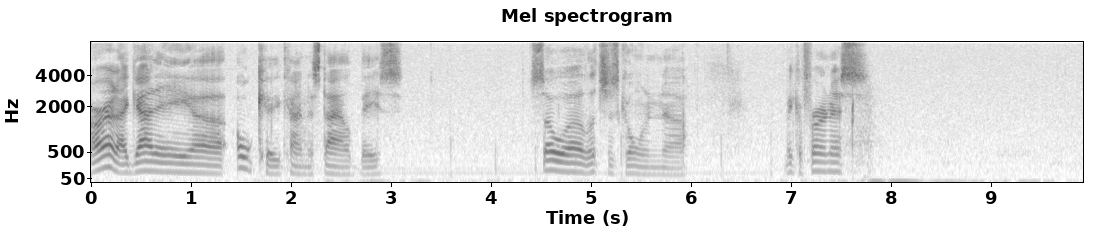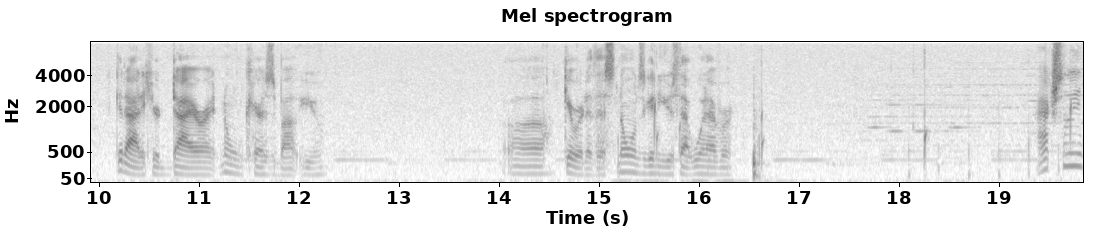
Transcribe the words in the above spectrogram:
Alright, I got a uh, okay kind of style base. So uh, let's just go and uh, make a furnace. Get out of here, diorite. No one cares about you. Uh, get rid of this. No one's gonna use that whatever. Actually,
